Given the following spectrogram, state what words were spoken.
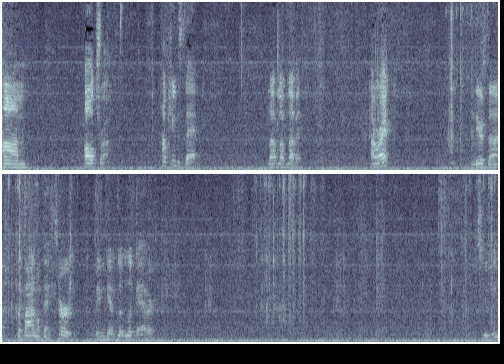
um, Ultra. How cute is that? Love, love, love it. All right. There's the, the bottom of that skirt you can get a good look at her. Excuse me.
